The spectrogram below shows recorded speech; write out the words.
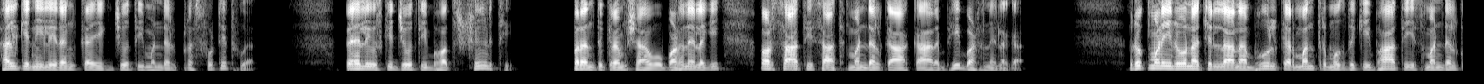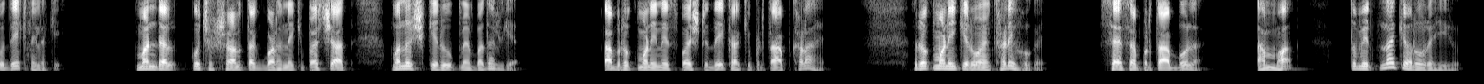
हल्के नीले रंग का एक ज्योति मंडल प्रस्फुटित हुआ। पहले उसकी ज्योति बहुत क्षीण थी, परंतु क्रमशः वो बढ़ने लगी और साथ ही साथ मंडल का आकार भी बढ़ने लगा। रुक्मणी रोना चिल्लाना भूलकर मंत्रमुग्ध की भांति इस मंडल को देखने लगी। मंडल कुछ क्षण तक बढ़ने के पश्चात मनुष्य के रूप में बदल गया। अब रुक्मणी ने स्पष्ट देखा कि प्रताप खड़ा है। रुक्मणी के रोए खड़े हो गए। सहसा प्रताप बोला, अम्मा, तुम इतना क्यों रो रही हो?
